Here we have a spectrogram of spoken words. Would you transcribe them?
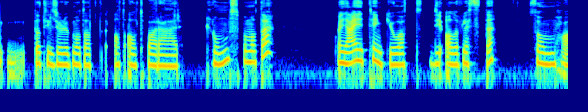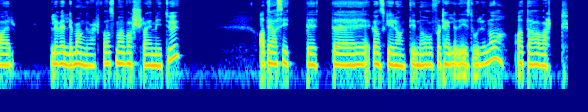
da tilsier du på en måte at, at alt bare er klums, på en måte. Og jeg tenker jo at de aller fleste som har, eller veldig mange i hvert fall, som har varsla i metoo, at jeg har sittet eh, ganske langt inne og fortelle de historiene. Da. At det har vært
